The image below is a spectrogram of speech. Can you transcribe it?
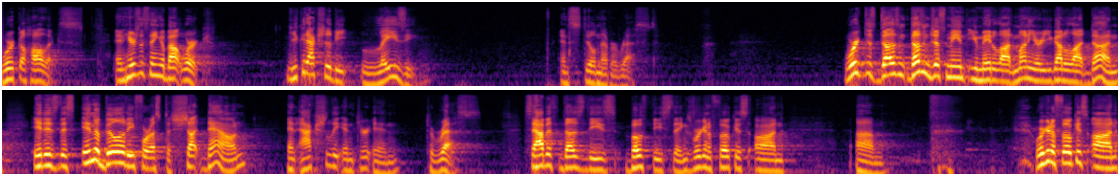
workaholics. And here's the thing about work you could actually be lazy and still never rest. Work just doesn't, doesn't just mean that you made a lot of money or you got a lot done. It is this inability for us to shut down and actually enter in to rest. Sabbath does these, both these things. We're going to focus on, um, we're going to focus on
